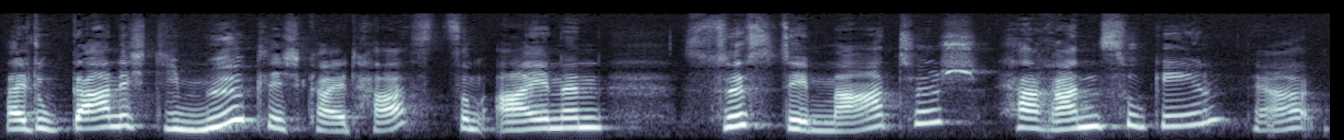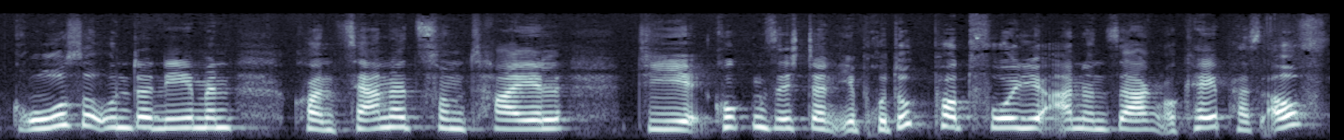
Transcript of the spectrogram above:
Weil du gar nicht die Möglichkeit hast, zum einen systematisch heranzugehen. Ja? Große Unternehmen, Konzerne zum Teil, die gucken sich dann ihr Produktportfolio an und sagen, okay, pass auf,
